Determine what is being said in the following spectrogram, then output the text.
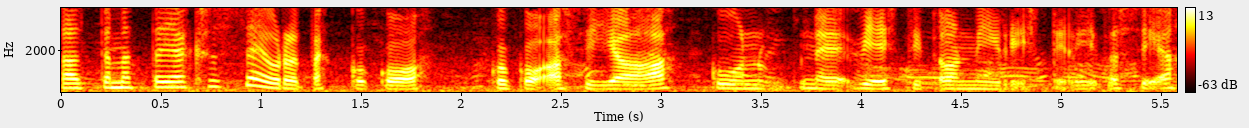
välttämättä jaksa seurata koko, koko asiaa, kun ne viestit on niin ristiriitaisia.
